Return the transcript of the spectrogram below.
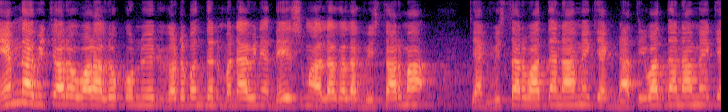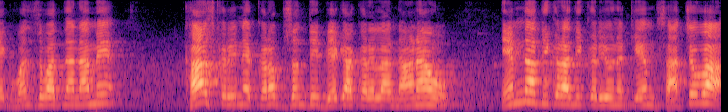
એમના વિચારોવાળા લોકોનું એક ગઠબંધન બનાવીને દેશમાં અલગ અલગ વિસ્તારમાં, ક્યાંક વિસ્તારવાદના નામે, ક્યાંક જ્ઞાતિવાદના નામે, ક્યાંક વંશવાદના નામે, ખાસ કરીને કરપ્શનથી ભેગા કરેલા નાણાંઓ એમના દીકરા દીકરીઓને કેમ સાચવવા,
